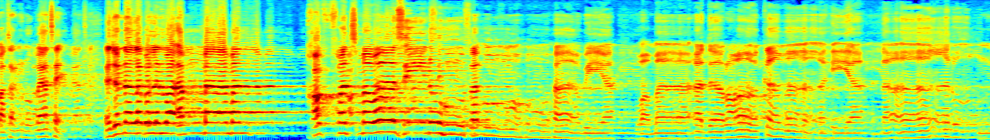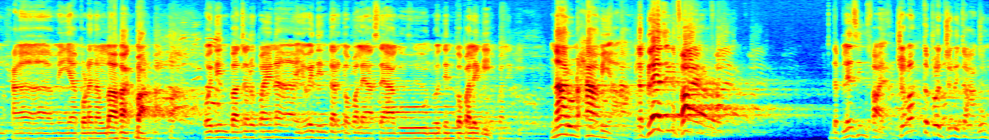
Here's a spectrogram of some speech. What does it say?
বাঁচার কোনো উপায় আছে? এজন্য আল্লাহ বললেন, ওয়া আম্মা মান খাফফাত মাওয়াজিনুহু ফাউম্মুহু হাবিয়া ওয়ামা আদরাকা মা হিয়া নারুন হামিয়া। পড়েন আল্লাহু আকবার। ওই দিন বাঁচার উপায় নাই, ওই দিন তার কপালে আছে আগুন, ওই দিন কপালে কি? নারুন হামিয়া the blazing fire the blazing fire জ্বলন্ত প্রজ্বলিত আগুন।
